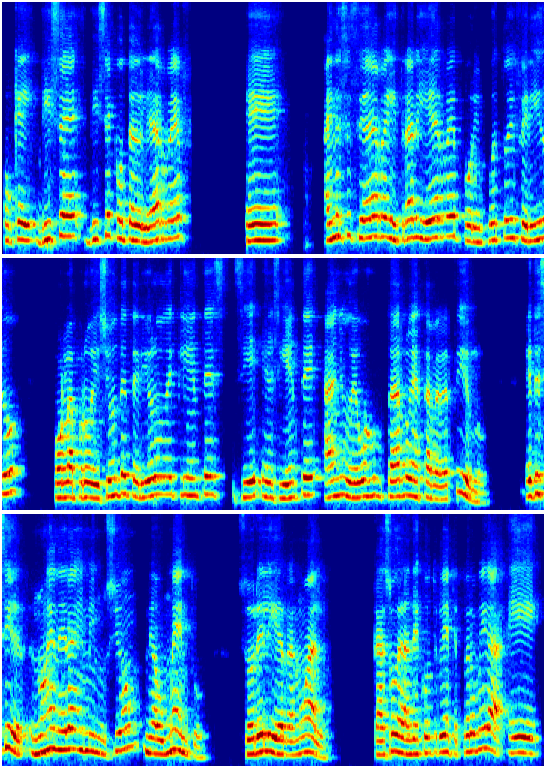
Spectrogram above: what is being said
Ok, dice, dice contabilidad ref, eh, hay necesidad de registrar IR por impuesto diferido por la provisión de deterioro de clientes si el siguiente año debo ajustarlo y hasta revertirlo. Es decir, no genera disminución ni aumento sobre el IR anual, caso de grandes contribuyentes. Pero mira, eh,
